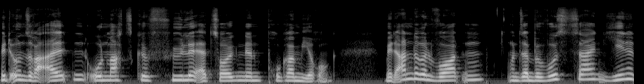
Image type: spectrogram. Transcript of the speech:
mit unserer alten, Ohnmachtsgefühle erzeugenden Programmierung. Mit anderen Worten, unser Bewusstsein, jene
